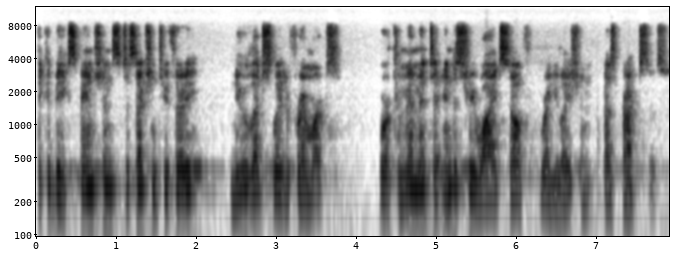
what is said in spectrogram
They could be expansions to Section 230, new legislative frameworks, or commitment to industry-wide self-regulation best practices.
